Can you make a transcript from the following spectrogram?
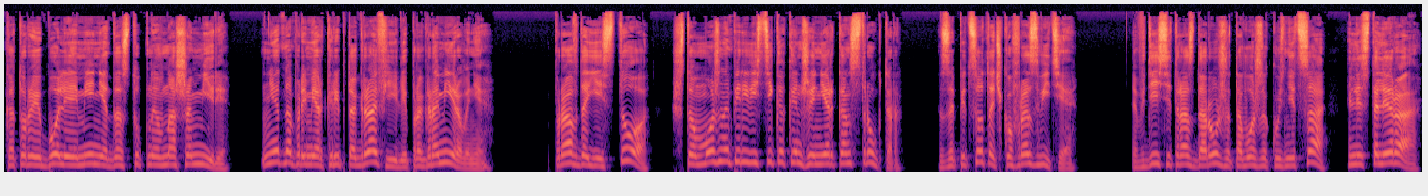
которые более-менее доступны в нашем мире. Нет, например, криптографии или программирования. Правда, есть то, что можно перевести как инженер-конструктор за 500 очков развития. В 10 раз дороже того же кузнеца или столяра.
